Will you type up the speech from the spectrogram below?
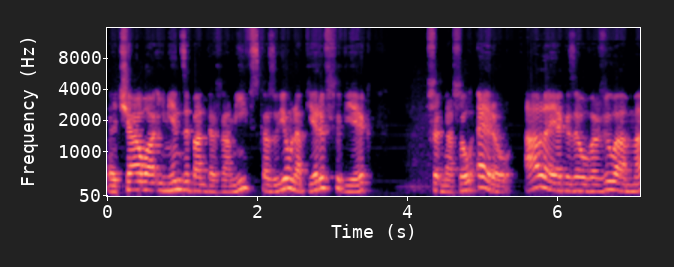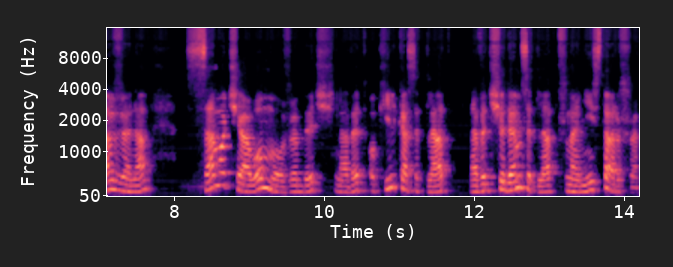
e, ciała i między bandażami wskazują na pierwszy wiek przed naszą erą. Ale jak zauważyła Marzena, samo ciało może być nawet o kilkaset lat, nawet 700 lat przynajmniej starsze.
